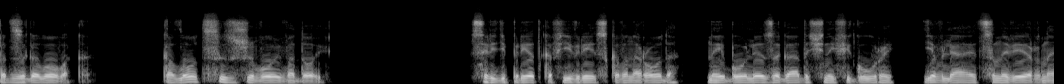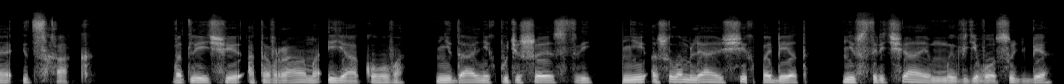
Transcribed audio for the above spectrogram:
Подзаголовок. Колодцы с живой водой. Среди предков еврейского народа наиболее загадочной фигурой является, наверное, Ицхак. В отличие от Авраама и Яакова, ни дальних путешествий, ни ошеломляющих побед не встречаем мы в его судьбе.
